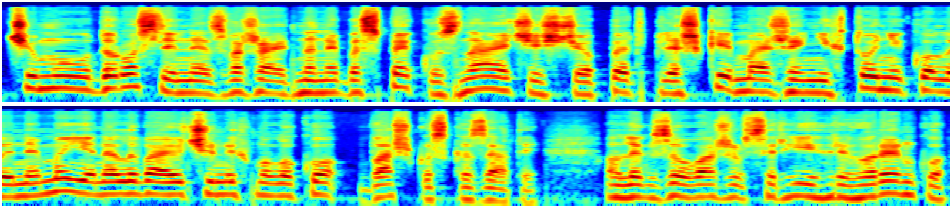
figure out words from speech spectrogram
Чому дорослі не зважають на небезпеку, знаючи, що пет-пляшки майже ніхто ніколи не миє, наливаючи в них молоко, важко сказати. Але, як зауважив Сергій Григоренко,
